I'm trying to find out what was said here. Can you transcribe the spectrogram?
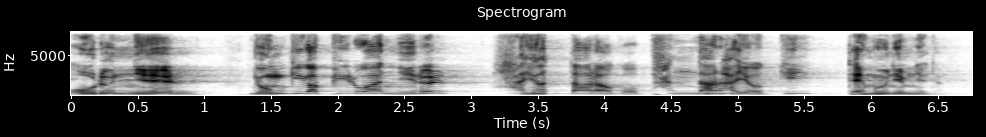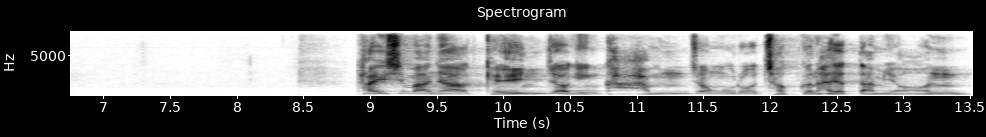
옳은 일, 용기가 필요한 일을 하였다라고 판단하였기 때문입니다. 다윗이 만약 개인적인 감정으로 접근하였다면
